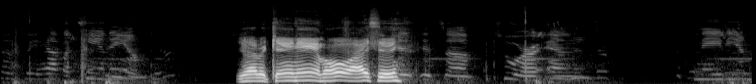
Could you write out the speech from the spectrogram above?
because we have a Can-Am. You have a Can-Am. Oh, I see. It, it's a tour and the Canadian,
